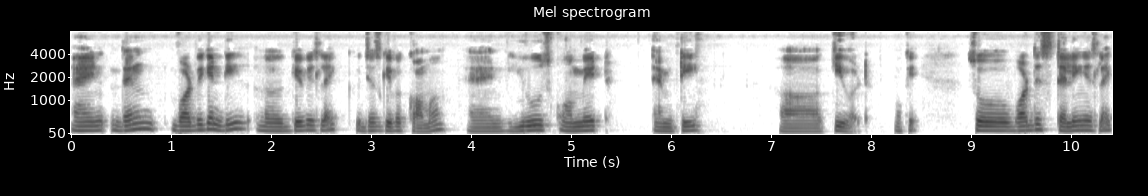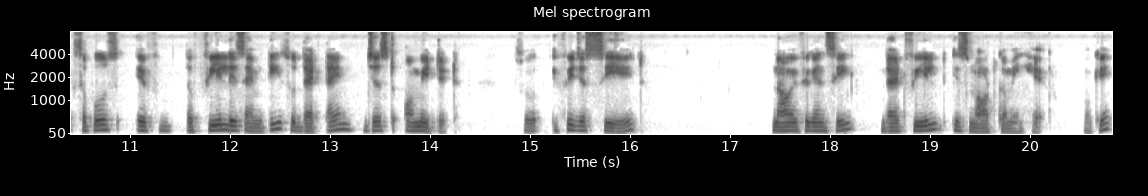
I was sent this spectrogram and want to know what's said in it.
And then what we can do uh, give is like just give a comma and use omit empty uh, keyword okay? So what this telling is like suppose if the field is empty so that time just omit it. So if we just see it now if you can see that field is not coming here okay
